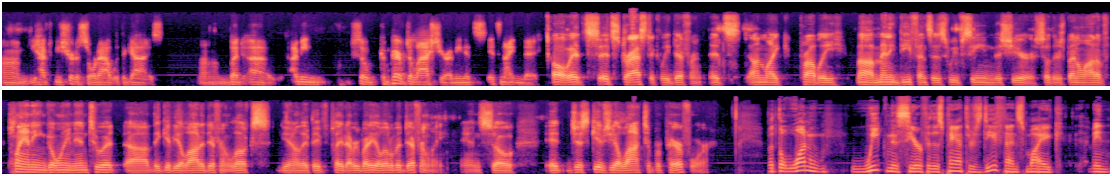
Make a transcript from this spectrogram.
um, you have to be sure to sort out with the guys. Um, but uh, I mean, so compared to last year, I mean, it's it's night and day. Oh, it's it's drastically different. It's unlike probably uh, many defenses we've seen this year. So there's been a lot of planning going into it. Uh, they give you a lot of different looks. You know, they, they've played everybody a little bit differently, and so it just gives you a lot to prepare for. But the one weakness here for this Panthers defense, Mike, I mean,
